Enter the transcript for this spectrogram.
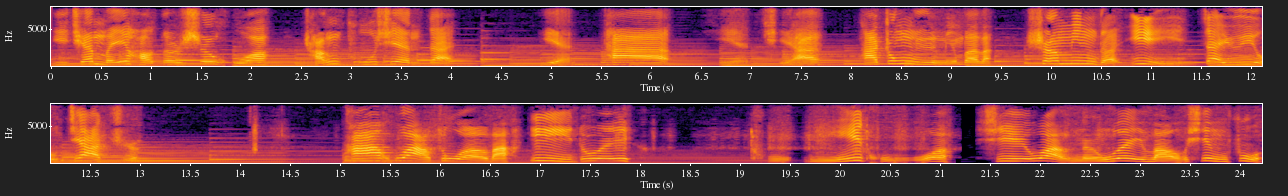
以前美好的生活常出现在眼他眼前。他终于明白了，生命的意义在于有价值。他化作了一堆土泥土，希望能为老杏树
